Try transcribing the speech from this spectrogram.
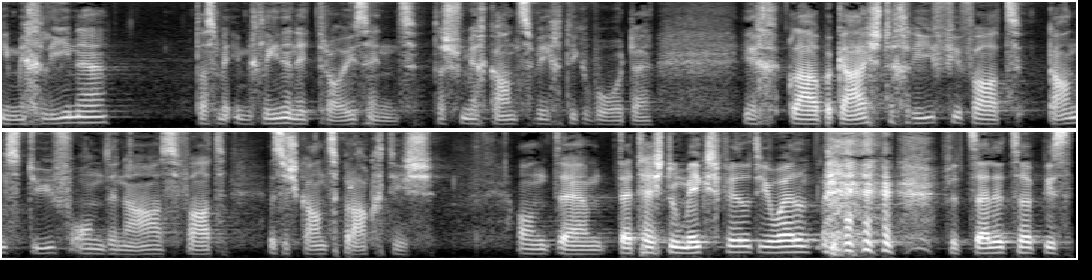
im Kleinen, dass wir im Kleinen nicht treu sind. Das ist für mich ganz wichtig geworden. Ich glaube, geistliche Reife fährt ganz tief unten an. Es, fährt, es ist ganz praktisch. Und ähm, dort hast du mitgespielt, Joel. Erzähl jetzt etwas.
